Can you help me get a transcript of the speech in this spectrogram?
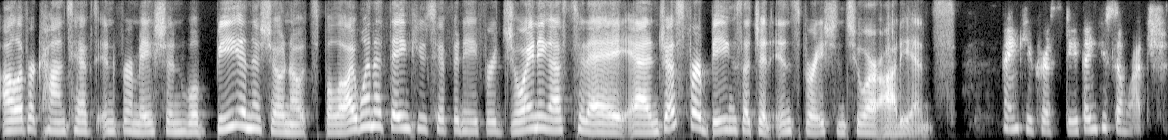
All of her contact information will be in the show notes below. I want to thank you, Tiffany, for joining us today and just for being such an inspiration to our audience. Thank you, Christie. Thank you so much.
